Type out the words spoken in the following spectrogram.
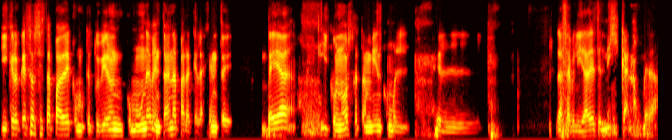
y creo que eso sí está padre, como que tuvieron como una ventana para que la gente vea y conozca también como el, las habilidades del mexicano, ¿verdad?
